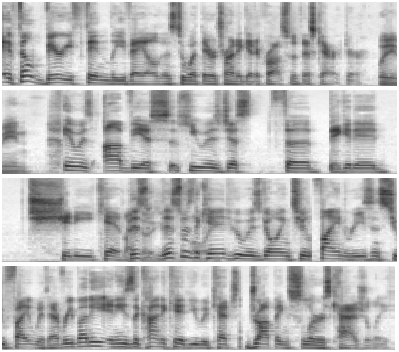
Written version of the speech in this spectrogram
it felt very thinly veiled as to what they were trying to get across with this character. what do you mean? It was obvious he was just the bigoted, shitty kid. Like, this oh, was this the was the kid who was going to find reasons to fight with everybody, and he's the kind of kid you would catch dropping slurs casually.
